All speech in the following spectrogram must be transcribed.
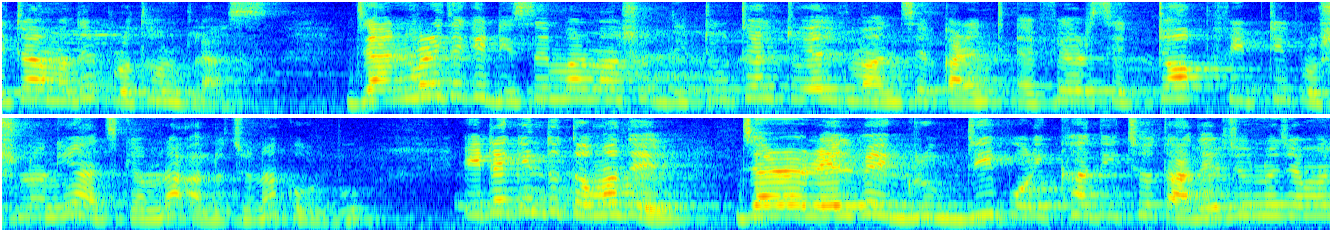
এটা আমাদের প্রথম ক্লাস জানুয়ারি থেকে ডিসেম্বর মাস অব্দি টোটাল টুয়েলভ মান্থসের কারেন্ট অ্যাফেয়ার্সের টপ ফিফটি প্রশ্ন নিয়ে আজকে আমরা আলোচনা করব। এটা কিন্তু তোমাদের, যারা রেলওয়ে গ্রুপ ডি পরীক্ষা দিচ্ছ, তাদের জন্য যেমন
